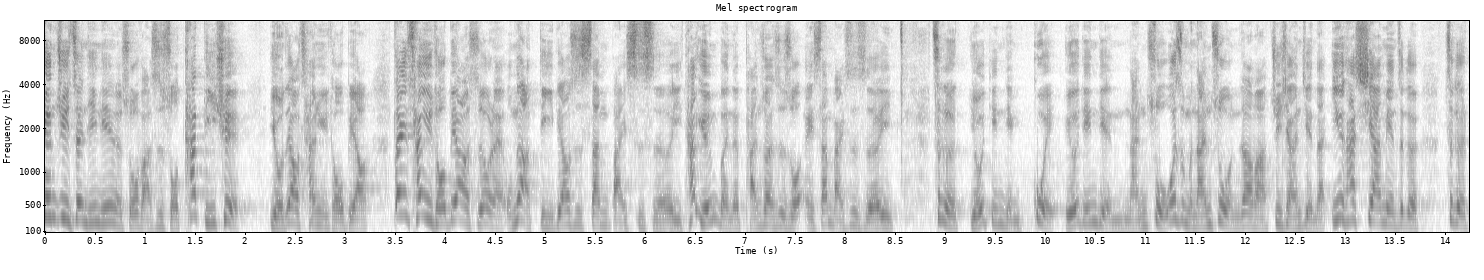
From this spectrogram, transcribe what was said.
根据郑今天的说法是说，他的确有要参与投标，但是参与投标的时候呢，我们讲底标是三百四十二亿，他原本的盘算是说，哎，三百四十二亿，这个有一点点贵，有一点点难做。为什么难做？你知道吗？就像很简单，因为它下面这个这个。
